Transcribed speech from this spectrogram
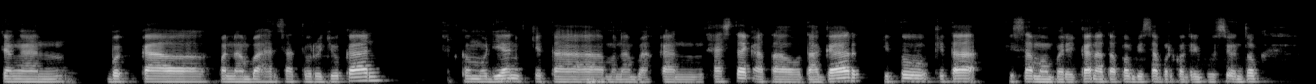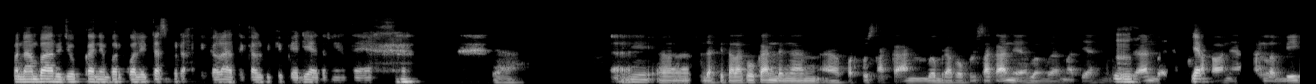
dengan bekal penambahan satu rujukan kemudian kita menambahkan hashtag atau tagar itu kita bisa memberikan ataupun bisa berkontribusi untuk menambah rujukan yang berkualitas pada artikel-artikel Wikipedia ternyata ya. Ya. Ini uh, sudah kita lakukan dengan uh, perpustakaan beberapa perpustakaan ya Bang Rahmat ya. Mudah-mudahan hmm. banyak perpustakaan yep. yang akan lebih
